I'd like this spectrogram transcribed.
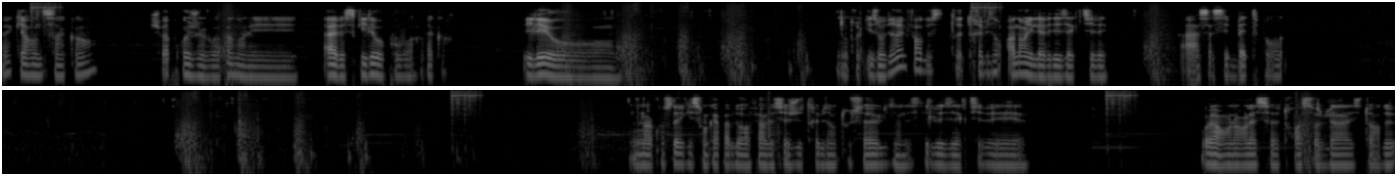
Ouais, 45 ans. Je sais pas pourquoi je le vois pas dans les... Ah, parce qu'il est au pouvoir, d'accord. Il est au... Ils ont viré le phare de Trébizon Ah non, il l'avait désactivé. Ah, ça c'est bête pour eux. On a considéré qu'ils sont capables de refaire le siège très bien tout seuls, ils ont décidé de les désactiver. Ou alors on leur laisse 3 soldats histoire de...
